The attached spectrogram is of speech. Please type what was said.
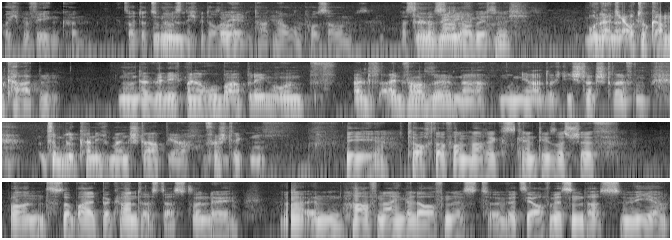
euch bewegen können. Ihr solltet zumindest nicht mit euren so. Heldentaten herumposaunen. Das, das glaube ich nicht. Oder die Autogrammkarten. Nun, dann werde ich meine Robe ablegen und als einfacher Söldner, nun ja, durch die Stadt streifen. Zum Glück kann ich meinen Stab ja verstecken. Die Tochter von Marix kennt dieses Schiff und sobald bekannt ist, dass Sunday äh, im Hafen eingelaufen ist, wird sie auch wissen, dass wir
